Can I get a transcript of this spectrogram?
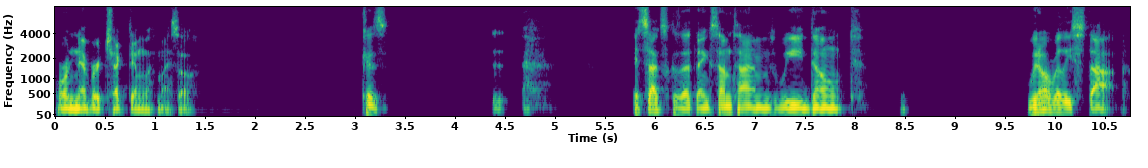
or never checked in with myself. Because it sucks because I think sometimes we don't we don't really stop,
